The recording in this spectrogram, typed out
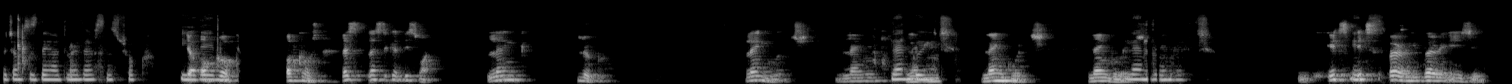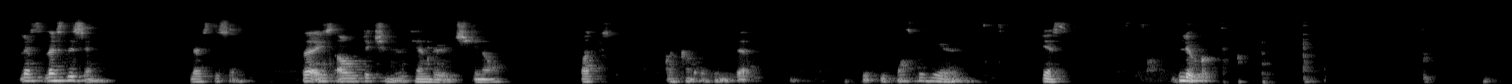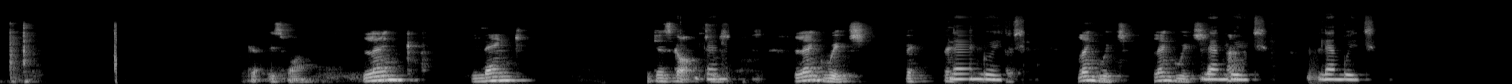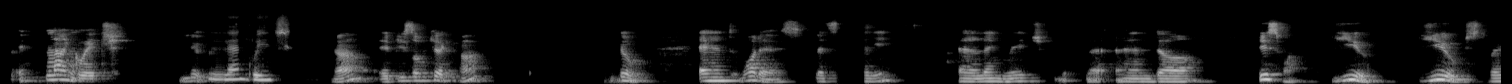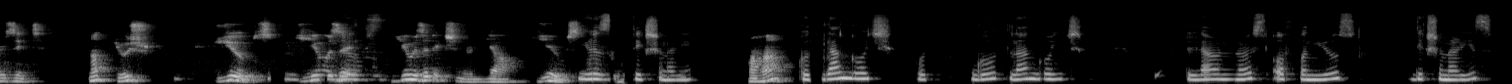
Hocam siz de yardım edersiniz çok iyi Yeah, of course, of course. Let's let's look at this one. Lang, look. Language, lang, lang- Language, language, language. language. It's it's Yes. very very easy. Let's let's listen. Let's listen. That is our dictionary, Cambridge. You know, but I can't open that. It, it must be here. Yes. Look. At this one. Lang, lang. It has got two Lang- sounds. Language. Language, Language. Language. Ah. language, language, language, Look. Language, Huh? A piece of cake, huh? Go. And what else? Let's say a language and uh, this one. You use. Where is it? Not use. Use. Use it. use, Use a dictionary. Yeah. Use. use dictionary. Uh huh. Good language, good, good language learners often use dictionaries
